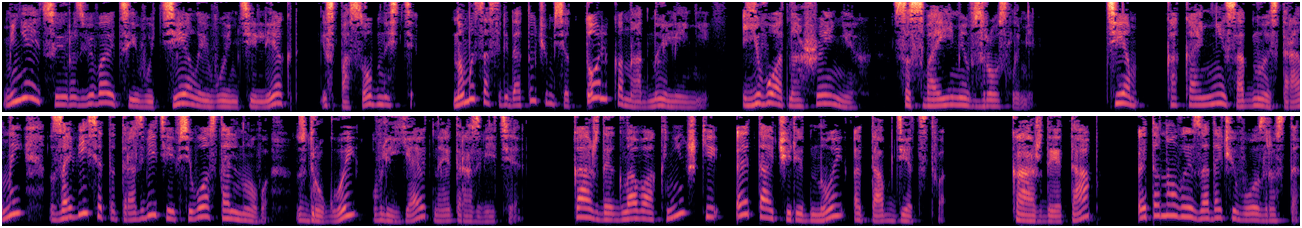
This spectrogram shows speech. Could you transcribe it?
меняется и развивается его тело, его интеллект и способности, но мы сосредоточимся только на одной линии — его отношениях со своими взрослыми, тем, как они, с одной стороны, зависят от развития всего остального, с другой — влияют на это развитие. Каждая глава книжки — это очередной этап детства. Каждый этап — это новые задачи возраста,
